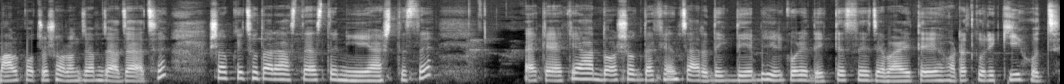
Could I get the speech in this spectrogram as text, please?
মালপত্র, সরঞ্জাম যা যা আছে সব কিছু তারা আস্তে আস্তে নিয়ে আসতেছে। একে একে আর দর্শক দেখেন, চারিদিক দিয়ে ভিড় করে দেখতেছে যে বাড়িতে হঠাৎ করে কি হচ্ছে।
